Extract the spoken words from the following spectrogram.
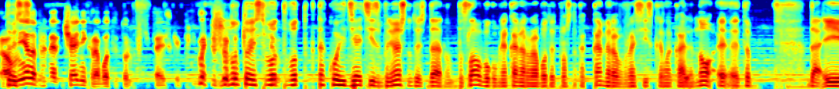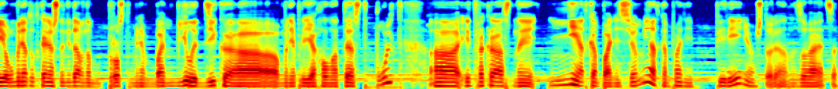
а у есть... меня, например, чайник работает только в китайской, понимаешь? Ну, то есть вот, вот такой идиотизм, понимаешь? Ну, то есть, да, ну, слава богу, у меня камера работает просто как камера в российской локале, но э, это да, и у меня тут, конечно, недавно просто меня бомбило дико. А, мне приехал на тест пульт а, инфракрасный не от компании Xiaomi, а от компании Perenio, что ли она называется.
